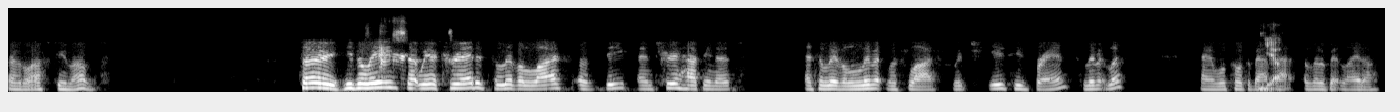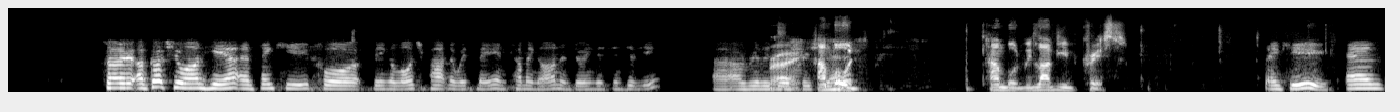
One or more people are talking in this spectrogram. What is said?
over the last few months. So he believes that we are created to live a life of deep and true happiness and to live a limitless life, which is his brand, Limitless. And we'll talk about yep. that a little bit later. So I've got you on here, and thank you for being a launch partner with me and coming on and doing this interview. Uh, I really do appreciate Humbled. it. Humbled. Humbled. We love you, Chris. Thank you. And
